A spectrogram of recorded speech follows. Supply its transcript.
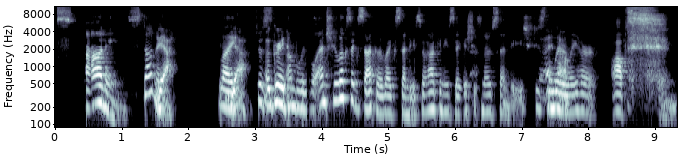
stunning, stunning. Yeah, like yeah, just agreed, unbelievable. And she looks exactly like Cindy. So how can you say she's no Cindy? She's I literally know. her offspring.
